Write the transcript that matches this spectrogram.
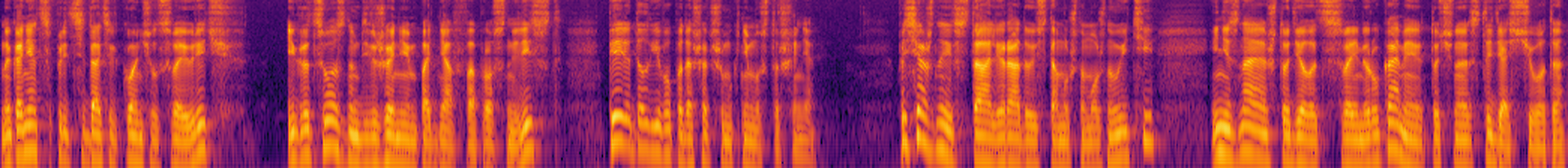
Наконец председатель кончил свою речь и, грациозным движением подняв вопросный лист, передал его подошедшему к нему старшине. Присяжные встали, радуясь тому, что можно уйти, и, не зная, что делать своими руками, точно стыдясь чего-то,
